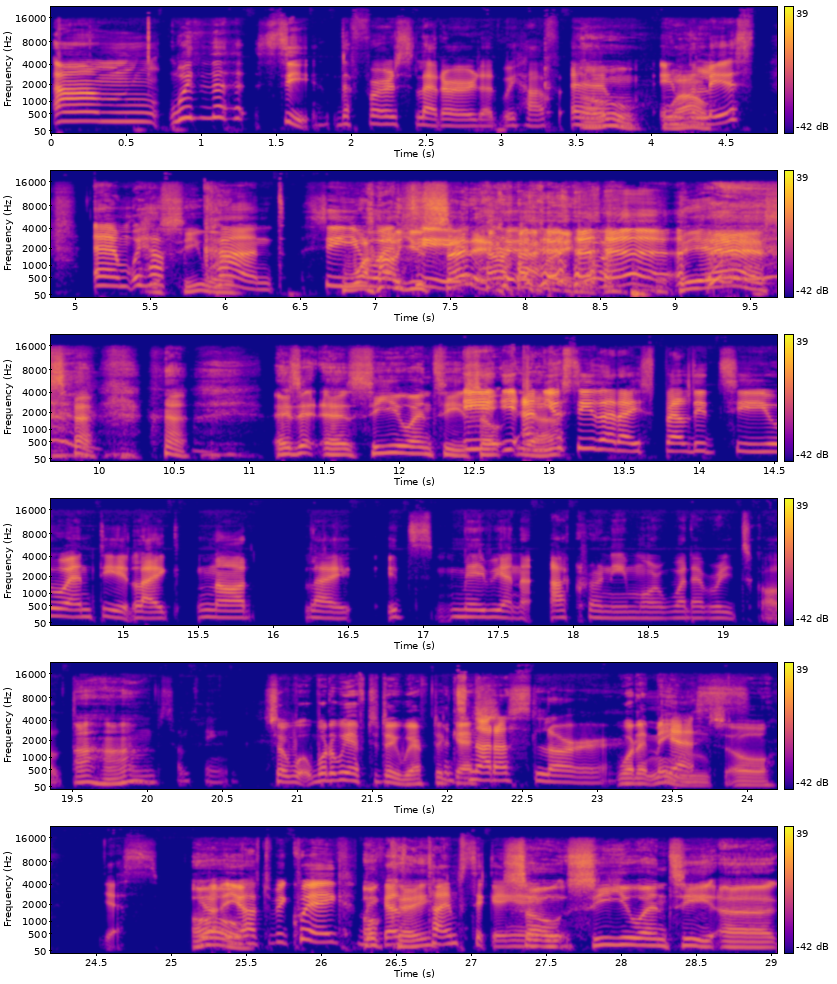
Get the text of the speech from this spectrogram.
Um, with the C, the first letter that we have um, Oh, in wow. the list, um, we have C word. can't. C U N T. Wow, you said it. right. yes. is it uh, C U N T? So, e- and you see that I spelled it C U N T, like not like it's maybe an acronym or whatever it's called. Uh-huh. Um, something. So wh- what do we have to do? We have to It's guess not a slur. what it means, Yes. or yes. Oh. You, you have to be quick because okay. time's ticking. So C U N T. Uh,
